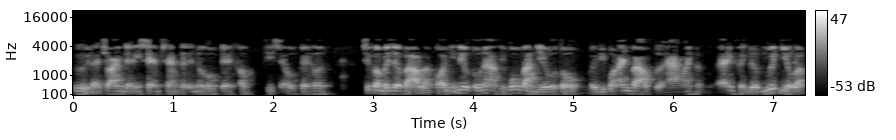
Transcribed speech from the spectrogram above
Gửi lại cho anh để anh xem xem thấy nó ok không thì sẽ ok hơn. Chứ còn bây giờ bảo là có những yếu tố nào thì vô bàn nhiều yếu tố bởi vì bọn anh vào cửa hàng anh phải anh phải lường nguyết nhiều lắm.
